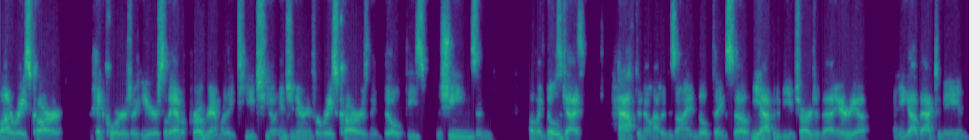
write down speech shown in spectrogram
lot of race car headquarters are here. So they have a program where they teach, you know, engineering for race cars and they build these machines. And I was like, those guys have to know how to design and build things. So he happened to be in charge of that area and he got back to me and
